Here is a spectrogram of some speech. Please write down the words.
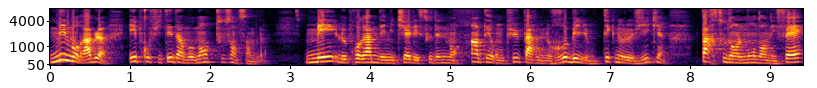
mémorable et profiter d'un moment tous ensemble. Mais le programme des Mitchell est soudainement interrompu par une rébellion technologique Partout dans le monde, en effet,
